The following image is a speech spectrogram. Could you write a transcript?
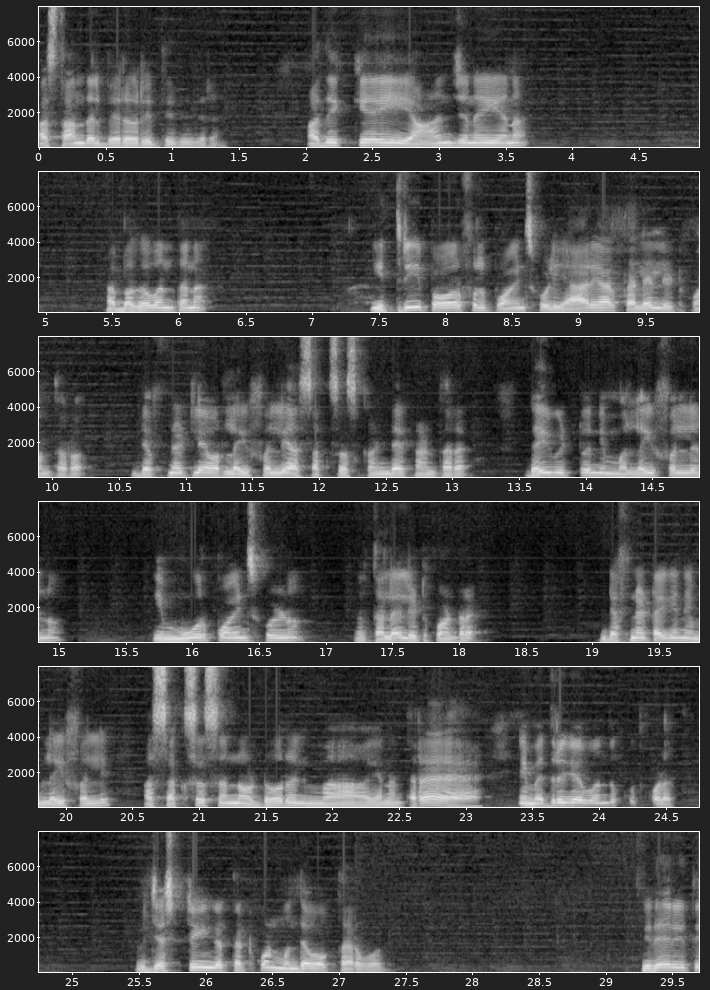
ಆ ಸ್ಥಾನದಲ್ಲಿ ಬೇರೆಯವ್ರು ಇದ್ದಿದ್ದಿದ್ರೆ. ಅದಕ್ಕೆ ಈ ಆಂಜನೇಯನ, ಆ ಭಗವಂತನ, ಈ ತ್ರೀ ಪವರ್ಫುಲ್ ಪಾಯಿಂಟ್ಸ್ಗಳು ಯಾರ್ಯಾರು ತಲೆಯಲ್ಲಿ ಇಟ್ಕೊತಾರೋ ಡೆಫಿನೆಟ್ಲಿ ಅವ್ರ ಲೈಫಲ್ಲಿ ಆ ಸಕ್ಸಸ್ ಕಂಡೇ ಕಾಣ್ತಾರೆ. ದಯವಿಟ್ಟು ನಿಮ್ಮ ಲೈಫಲ್ಲೂ ಈ ಮೂರು ಪಾಯಿಂಟ್ಸ್ಗಳ್ನು ನೀವು ತಲೆಯಲ್ಲಿ ಇಟ್ಕೊಂಡ್ರೆ ಡೆಫಿನೆಟಾಗಿ ನಿಮ್ಮ ಲೈಫಲ್ಲಿ ಆ ಸಕ್ಸಸ್ ಅನ್ನೋ ಡೋರು ನಿಮ್ಮ ಏನಂತಾರೆ, ನಿಮ್ಮ ಎದುರಿಗೆ ಬಂದು ಕೂತ್ಕೊಳ್ಳುತ್ತೆ. ನೀವು ಜಸ್ಟ್ ಹಿಂಗೆ ತಟ್ಕೊಂಡು ಮುಂದೆ ಹೋಗ್ತಾ ಇರ್ಬೋದು. ಇದೇ ರೀತಿ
